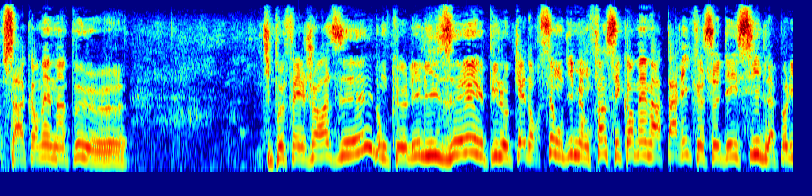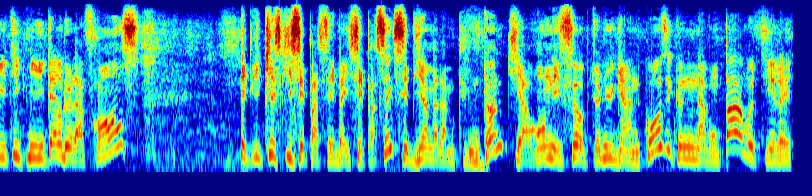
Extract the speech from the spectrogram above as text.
Ça a quand même un peu un petit peu fait jaser, donc l'Elysée et puis le Quai d'Orsay ont dit mais enfin c'est quand même à Paris que se décide la politique militaire de la France. Et puis qu'est-ce qui s'est passé? Ben, Il s'est passé que c'est bien Mme Clinton qui a en effet obtenu gain de cause et que nous n'avons pas retiré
